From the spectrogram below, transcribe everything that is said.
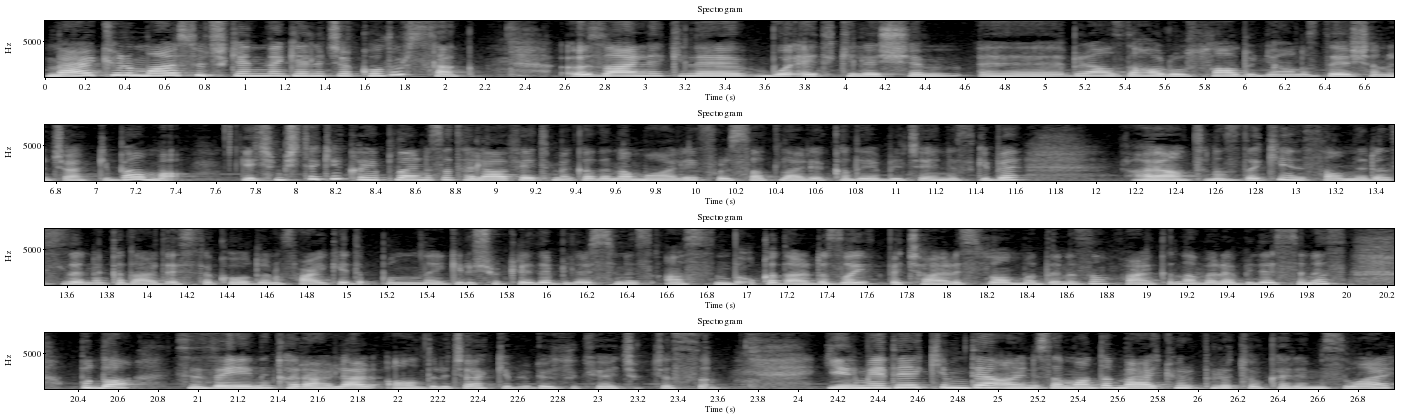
Merkür Mars üçgenine gelecek olursak özellikle bu etkileşim e, biraz daha ruhsal dünyanızda yaşanacak gibi ama geçmişteki kayıplarınızı telafi etmek adına mali fırsatlar yakalayabileceğiniz gibi hayatınızdaki insanların size ne kadar destek olduğunu fark edip bununla ilgili şükredebilirsiniz. Aslında o kadar da zayıf ve çaresiz olmadığınızın farkına varabilirsiniz. Bu da size yeni kararlar aldıracak gibi gözüküyor açıkçası. 27 Ekim'de aynı zamanda Merkür Plüto karemiz var.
